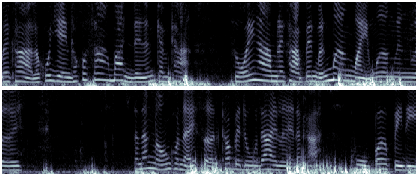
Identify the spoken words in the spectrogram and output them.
เลยค่ะ แล้วก็เย็นเขาก็สร้างบ้านอยู่ในนั้นกันค่ะ สวยงามเลยค่ะ เป็นเหมือนเมืองใหม่เมืองหนึ่งเลยถ้านักน้องคนไหนเสิร์ชเข้าไปดูได้เลยนะคะคูเปอร์ปีดี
